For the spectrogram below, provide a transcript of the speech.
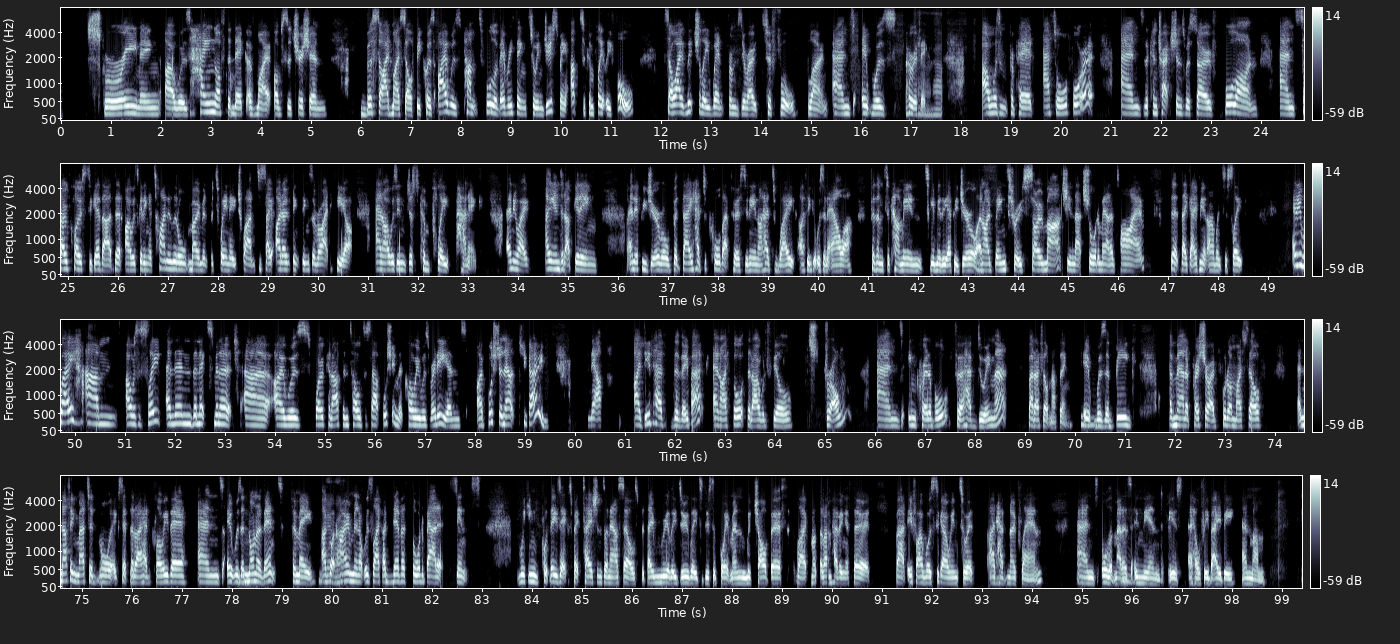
screaming. I was hanging off the neck of my obstetrician beside myself because I was pumped full of everything to induce me up to completely full. So I literally went from zero to full blown and it was horrific. I wasn't prepared at all for it. And the contractions were so full on and so close together that I was getting a tiny little moment between each one to say, I don't think things are right here. And I was in just complete panic. Anyway, I ended up getting an epidural, but they had to call that person in. I had to wait, I think it was an hour for them to come in to give me the epidural. And I'd been through so much in that short amount of time that they gave me it and I went to sleep. Anyway, um, I was asleep, and then the next minute, uh, I was woken up and told to start pushing that Chloe was ready, and I pushed, and out she came. Now, I did have the VBAC, and I thought that I would feel strong and incredible for have doing that, but I felt nothing. Mm-hmm. It was a big amount of pressure I'd put on myself, and nothing mattered more except that I had Chloe there and it was a mm. non-event for me. I got right. home and it was like I'd never thought about it since. We can put these expectations on ourselves, but they really do lead to disappointment with childbirth. Like, not that I'm having a third, but if I was to go into it, I'd have no plan. And all that matters mm. in the end is a healthy baby and mum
